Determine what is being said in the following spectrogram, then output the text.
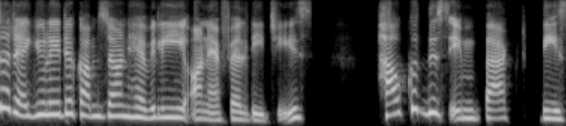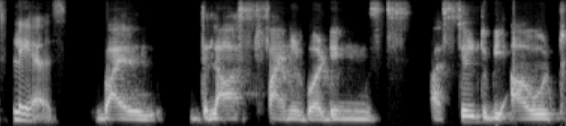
the regulator comes down heavily on FLDGs, how could this impact these players? while the last final wordings are still to be out,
